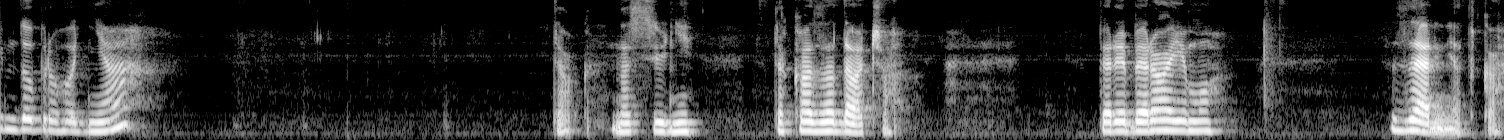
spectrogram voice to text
Всім доброго дня. Так, у нас сьогодні така задача. Перебираємо зернятка.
